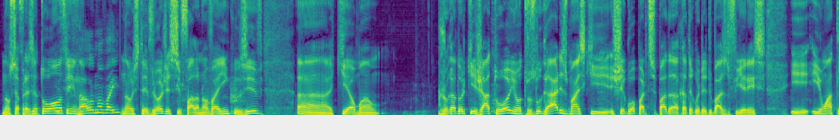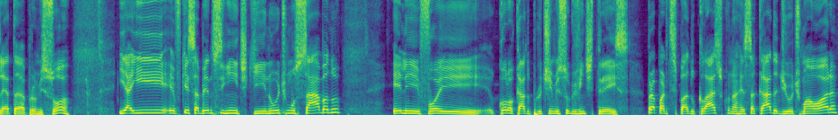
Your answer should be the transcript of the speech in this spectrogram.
não se apresentou E ontem. se não- fala no Havaí. não esteve hoje, se fala no Havaí, inclusive, ah, que é uma jogador que já atuou em outros lugares, mas que chegou a participar da categoria de base do Figueirense e, e um atleta promissor. E aí eu fiquei sabendo o seguinte, que no último sábado ele foi colocado para o time sub-23 para participar do clássico na ressacada de última hora.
